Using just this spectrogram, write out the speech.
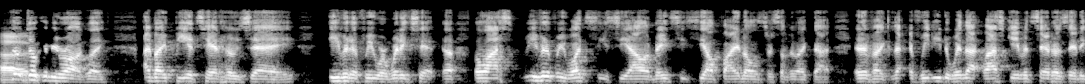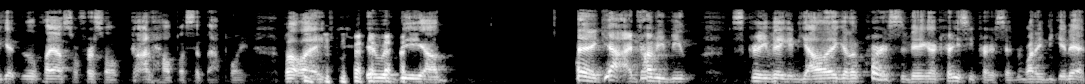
uh, don't, don't, get me wrong. Like I might be in San Jose, even if we were winning San, uh, the last, even if we won CCL or made CCL finals or something like that. And if like that, if we need to win that last game in San Jose to get to the playoffs, well, first of all, God help us at that point. But like it would be, um, like yeah, I'd probably be screaming and yelling, and of course, being a crazy person wanting to get in.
